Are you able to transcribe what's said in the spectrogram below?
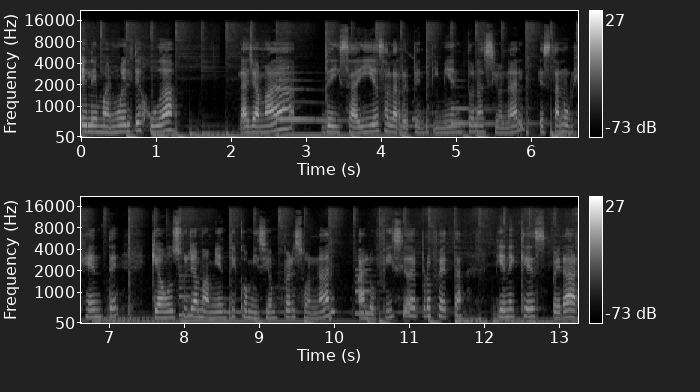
el Emanuel de Judá, la llamada de Isaías al arrepentimiento nacional es tan urgente que aún su llamamiento y comisión personal al oficio de profeta tiene que esperar.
